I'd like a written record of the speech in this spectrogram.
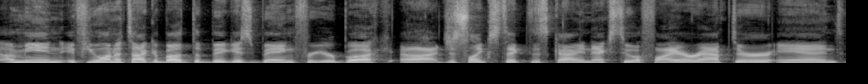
I mean, if you want to talk about the biggest bang for your buck, uh, just like stick this guy next to a fire raptor and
